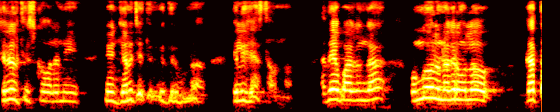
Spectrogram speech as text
చర్యలు తీసుకోవాలని మేము జనచైతన్య తిరుగున తెలియజేస్తా ఉన్నాం. అదే భాగంగా ఒంగోలు నగరంలో గత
